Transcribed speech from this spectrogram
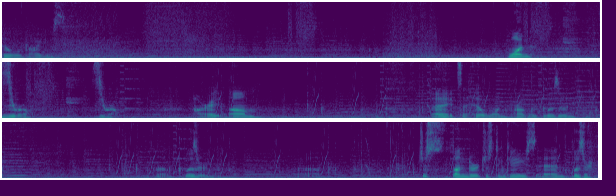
hill Gygus. One. Zero. Zero. Alright, um... Hey, it's a hill one. Probably Blizzard. Uh, Blizzard. Uh, just Thunder, just in case, and Blizzard.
